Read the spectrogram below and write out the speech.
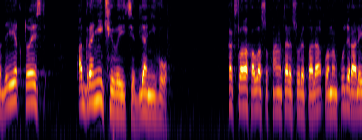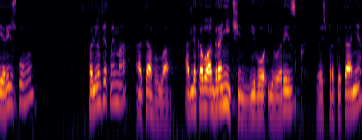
Тадиик, то есть ограничиваете для него. Как в словах Аллаха Субхану Таля сура Талак, «Ваман кудир алей ризкуху, фалюнфик мимма атахуллах». А для кого ограничен его, его ризк, то есть пропитание,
